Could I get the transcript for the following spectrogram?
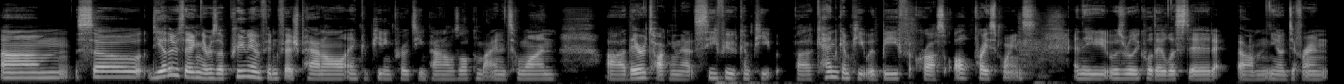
Um, so the other thing, there was a premium finfish panel and competing protein panel was all combined into one. Uh, they were talking that seafood compete uh, can compete with beef across all price points, and they, it was really cool. They listed, um, you know, different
